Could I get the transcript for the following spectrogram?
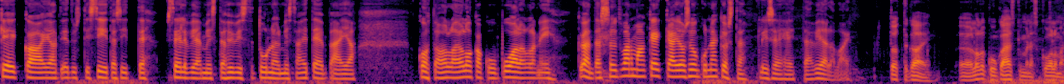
keikkaa ja tietysti siitä sitten selviämistä hyvistä tunnelmissa eteenpäin ja kohta ollaan jo lokakuun puolella, niin kyllähän tässä nyt varmaan keikkää, jos jonkun näköistä klisee heittää vielä vai? Totta kai. Lokakuun 23.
